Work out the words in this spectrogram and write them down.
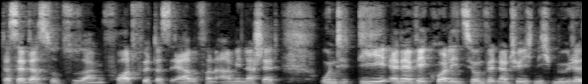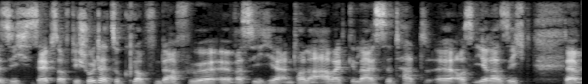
dass er das sozusagen fortführt, das Erbe von Armin Laschet. Und die NRW-Koalition wird natürlich nicht müde, sich selbst auf die Schulter zu klopfen dafür, äh, was sie hier an toller Arbeit geleistet hat äh, aus ihrer Sicht. Da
